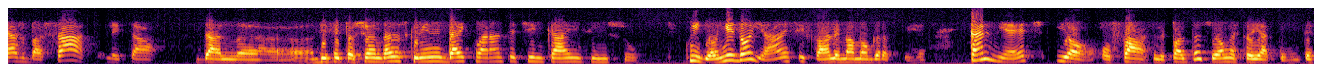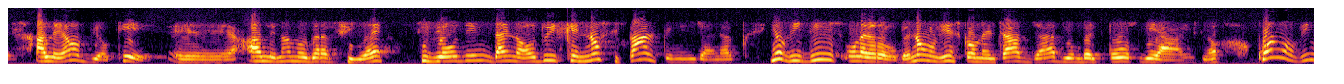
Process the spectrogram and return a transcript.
ha sbassato l'età dal, di effettuazione dello screening dai 45 anni in su quindi ogni due anni si fa le mammografie Talmiec io ho fatto le palpazioni e sto attenta. È ovvio che eh, alle mammografie si vedono dai noduli che non si palpano in genere. Io vi dico una roba, non vi scominciate già di un bel posto di ice, no? Quando vi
